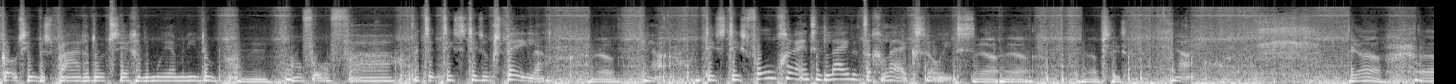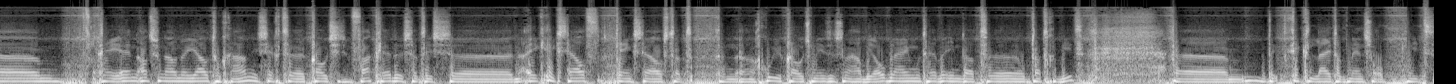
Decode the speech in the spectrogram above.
coaching besparen door te zeggen, dat moet je helemaal niet doen. Mhm. Of, of het, het, is, het is ook spelen. Ja. ja het, is, het is volgen en het is leiden tegelijk, zoiets. Ja, ja, ja precies. Ja. Ja, ehm, hey, en als we nou naar jou toe gaan, je zegt uh, coach is een vak, hè, dus dat is, uh, nou, ik, ik zelf denk zelfs dat een, een goede coach minstens een hbo-opleiding moet hebben in dat, uh, op dat gebied. Ehm, ik, leid ook mensen op, niet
